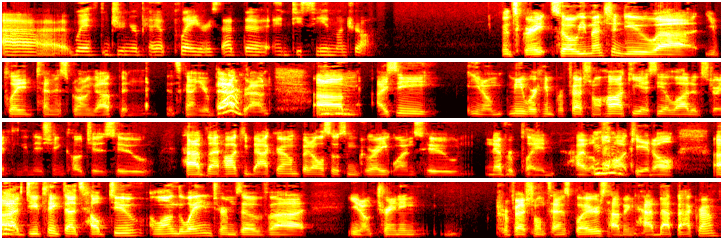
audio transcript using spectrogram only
uh, with junior play- players at the NTC in Montreal. That's great. So you mentioned you uh, you played tennis growing up, and it's kind of your background. Yeah. Um, mm-hmm. I see, you know, me working professional hockey. I see a lot of strength and conditioning coaches who have that hockey background, but also some great ones who never played high level mm-hmm. hockey at all. Uh, yeah. Do you think that's helped you along the way in terms of uh, you know training professional tennis players having had that background?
